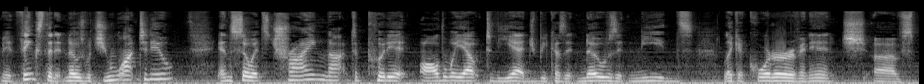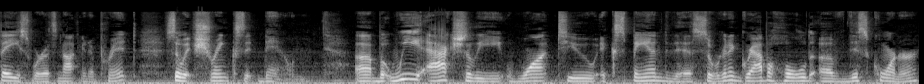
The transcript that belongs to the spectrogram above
it thinks that it knows what you want to do, and so it's trying not to put it all the way out to the edge because it knows it needs like a quarter of an inch of space where it's not going to print, so it shrinks it down. Um, but we actually want to expand this, so we're going to grab a hold of this corner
